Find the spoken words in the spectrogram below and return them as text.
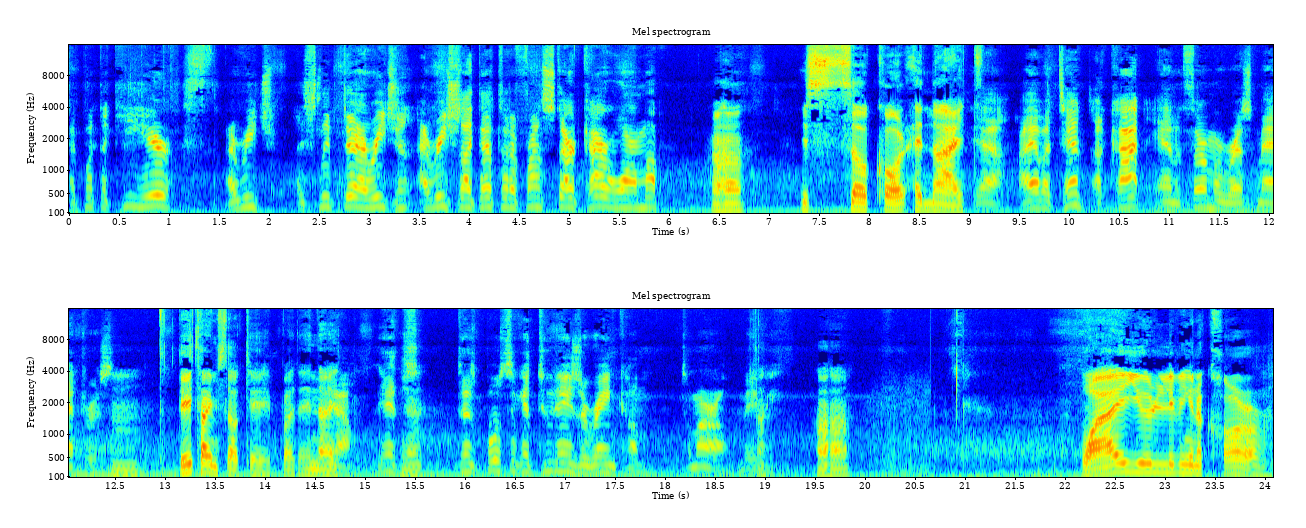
I put the key here. I reach. I sleep there. I reach. I reach like that to the front. Start car. Warm up. Uh-huh. It's so cold at night. Yeah, I have a tent, a cot, and a Therm-a-Rest mattress. Mm. Daytime's okay, but at night. Yeah, it's Yeah. they're supposed to get two days of rain come tomorrow, maybe. Uh-huh. Why are you living in a car?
